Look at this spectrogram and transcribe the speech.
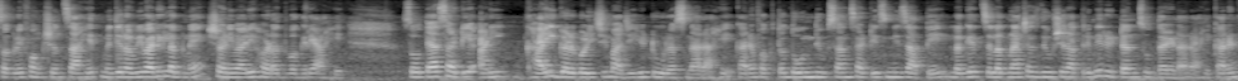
सगळे फंक्शन्स आहेत. म्हणजे रविवारी लग्न आहे शनिवारी हळद वगैरे आहे. सो त्यासाठी आणि घाई गडबडीची माझी ही टूर असणार आहे. कारण फक्त दोन दिवसांसाठीच मी जाते. लगेच लग्नाच्याच दिवशी रात्री मी रिटर्नसुद्धा येणार आहे. कारण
